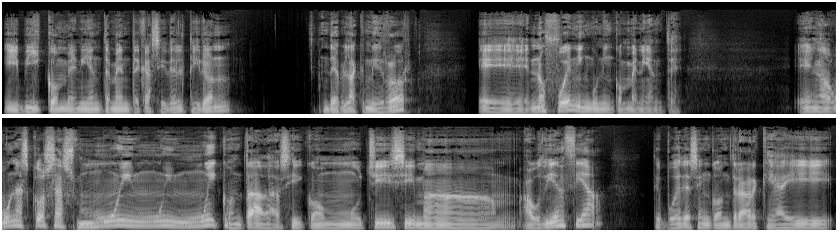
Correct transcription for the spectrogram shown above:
y vi convenientemente casi del tirón de Black Mirror, eh, no fue ningún inconveniente. En algunas cosas muy, muy, muy contadas y con muchísima audiencia, te puedes encontrar que hay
